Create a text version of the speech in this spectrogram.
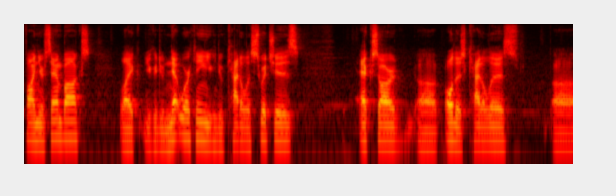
find your sandbox. Like you can do networking. You can do catalyst switches, XR, uh, all those catalyst, uh,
